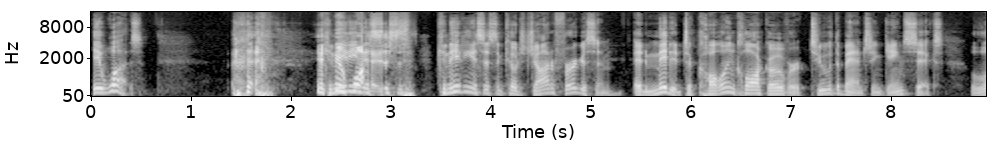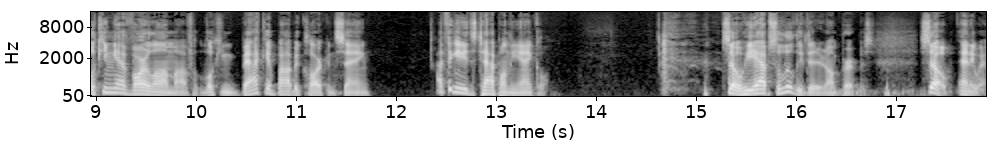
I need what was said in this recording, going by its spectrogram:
It was. Canadian, it was. Assistant, Canadian assistant coach John Ferguson admitted to calling Clarke over to the bench in game six, looking at Varlamov, looking back at Bobby Clarke, and saying, I think he needs a tap on the ankle. so he absolutely did it on purpose. So, anyway,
